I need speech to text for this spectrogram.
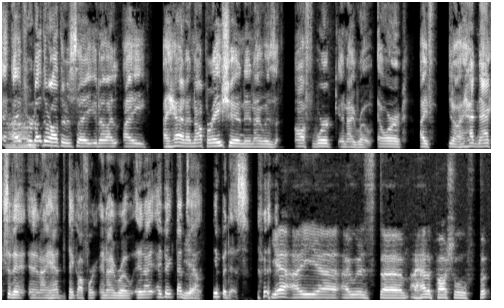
I've um, heard other authors say, you know, I I I had an operation and I was off work and I wrote, or I you know I had an accident and I had to take off work and I wrote, and I, I think that's yeah. a impetus. yeah, I uh, I was um, I had a partial foot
